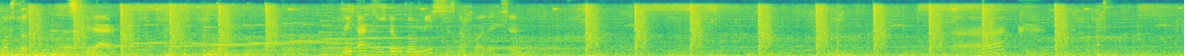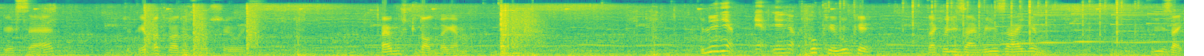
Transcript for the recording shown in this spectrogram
Просто стріляємо. Він так завжди в одному місці знаходиться. Ресет. Чотири патрони залишилось. Тепер мушкетон беремо. Ні, ні, ні, ні, ні, руки, руки. Так, вилізаємо, вилізаємо. Вилізай.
